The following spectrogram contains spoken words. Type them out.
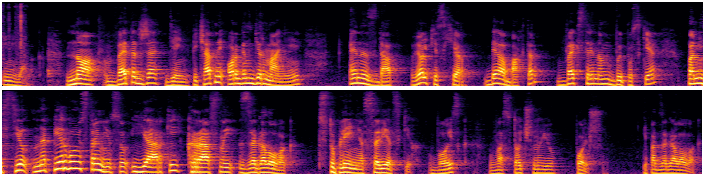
и неявок. Но в этот же день печатный орган Германии NSDAP Вёлькисхер Беобахтер в экстренном выпуске поместил на первую страницу яркий красный заголовок «Вступление советских войск в Восточную Польшу» и подзаголовок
